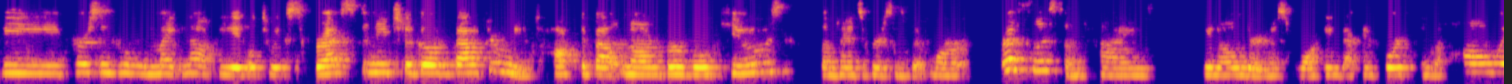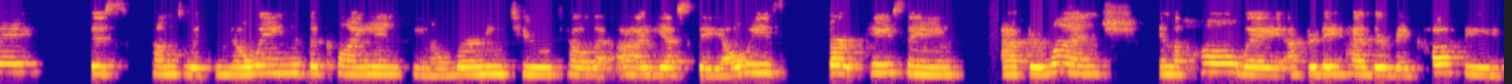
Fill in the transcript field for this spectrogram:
the person who might not be able to express the need to go to the bathroom, we talked about nonverbal cues. Sometimes a person's a bit more restless. Sometimes, you know, they're just walking back and forth in the hallway. This comes with knowing the client, you know, learning to tell that, ah, yes, they always start pacing after lunch in the hallway after they had their big coffee,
